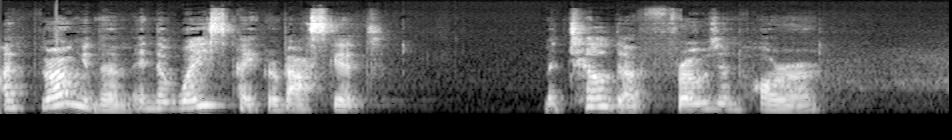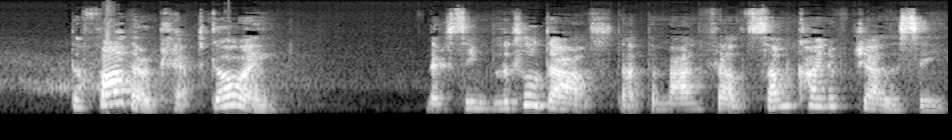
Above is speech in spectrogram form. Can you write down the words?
and throwing them in the waste paper basket. Matilda froze in horror. The father kept going. There seemed little doubt that the man felt some kind of jealousy.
